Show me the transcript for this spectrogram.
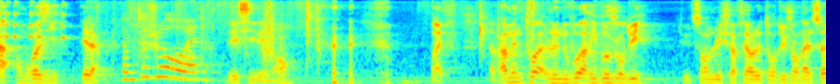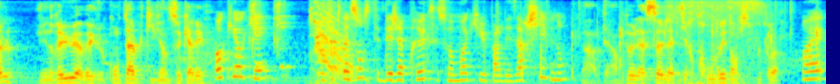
Ah, Ambroisie, t'es là. Comme toujours, Owen. Décidément. Bref, ramène-toi, le nouveau arrive aujourd'hui. Tu te sens de lui faire faire le tour du journal seul? J'ai une réu avec le comptable qui vient de se caler. Ok, ok. De toute façon, c'était déjà prévu que ce soit moi qui lui parle des archives, non? Ah, t'es un peu la seule à t'y retrouver dans ce foutoir. Ouais.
